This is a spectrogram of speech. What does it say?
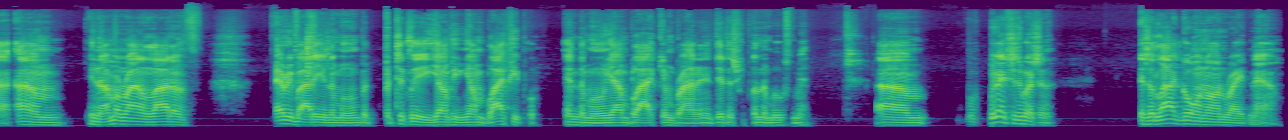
I, um, you know, I'm around a lot of everybody in the moon, but particularly young people, young black people in the moon, young black and brown and indigenous people in the movement. Um, let me ask you this question. There's a lot going on right now,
